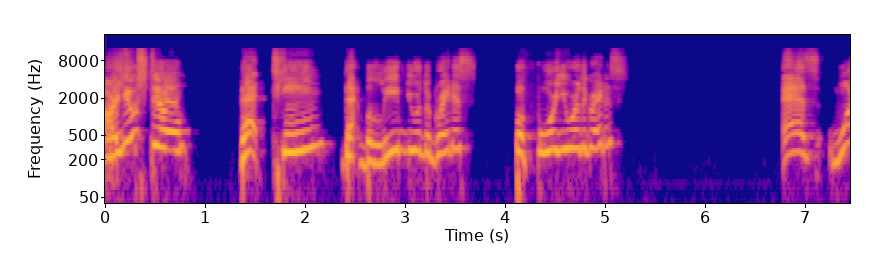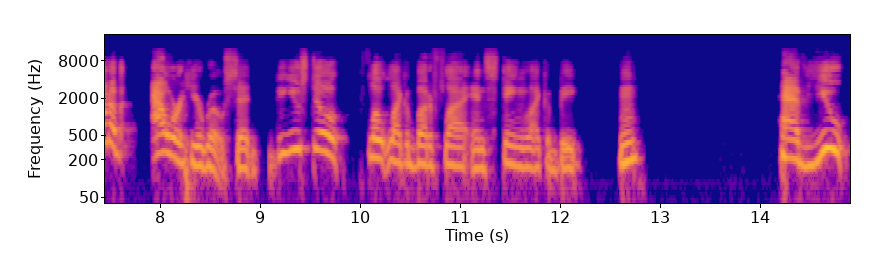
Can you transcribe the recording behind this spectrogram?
Are you still that team that believed you were the greatest before you were the greatest? As one of our heroes said, do you still float like a butterfly and sting like a bee? Hmm? Have you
